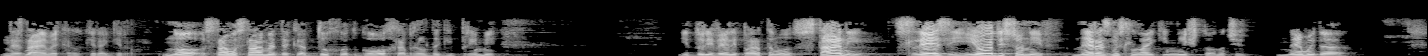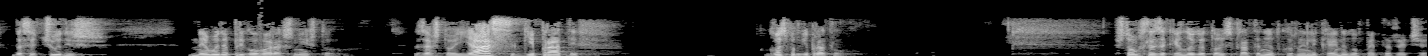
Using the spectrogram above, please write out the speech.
Не знаеме како ќе реагирал. Но само ставаме дека Духот го охрабрил да ги прими. И дури вели понатаму, стани, слези и оди со нив, не размислувајќи ништо. Значи, немој да, да се чудиш, немој да приговараш ништо. Зашто јас ги пратив. Господ ги пратил. Штом слезе кај луѓето испратени од Корнили кај него Петер рече,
